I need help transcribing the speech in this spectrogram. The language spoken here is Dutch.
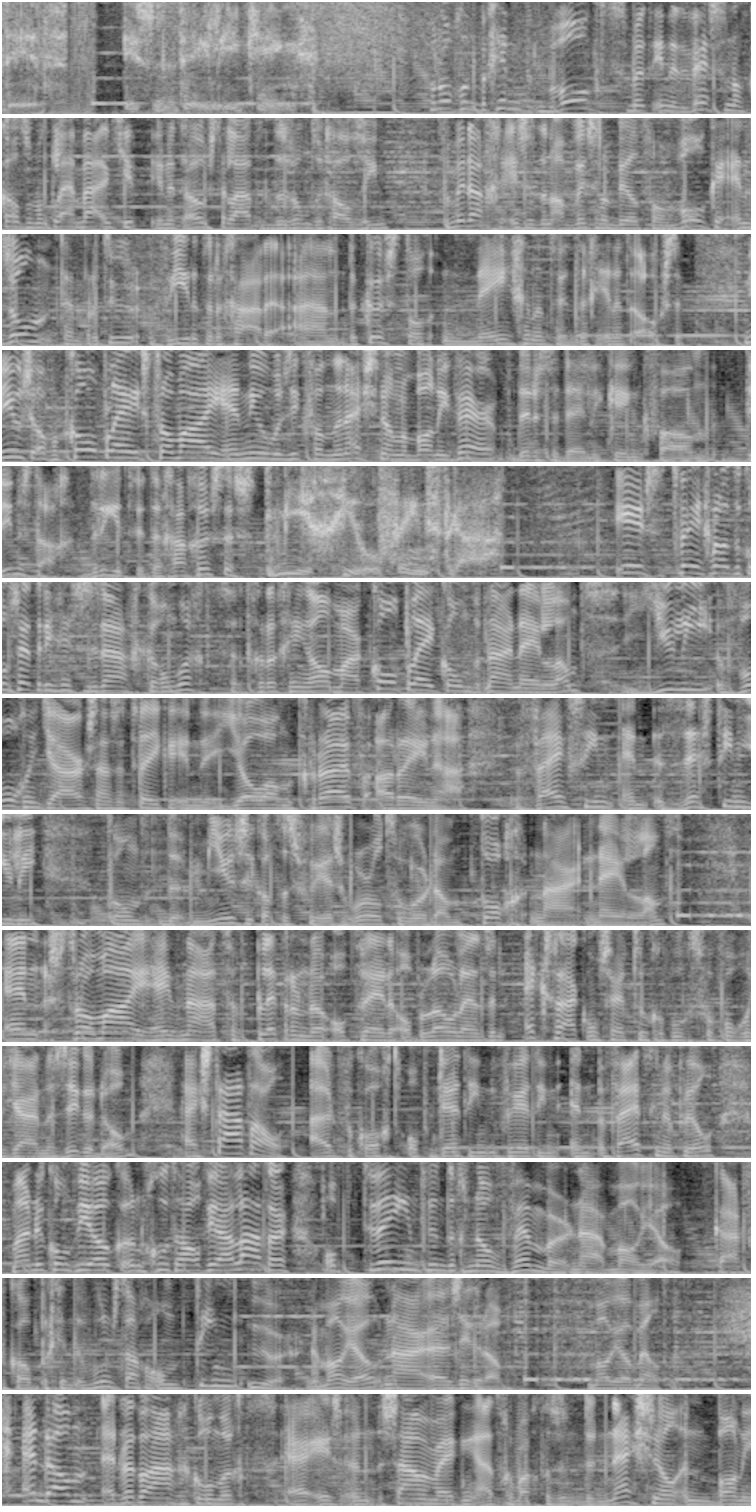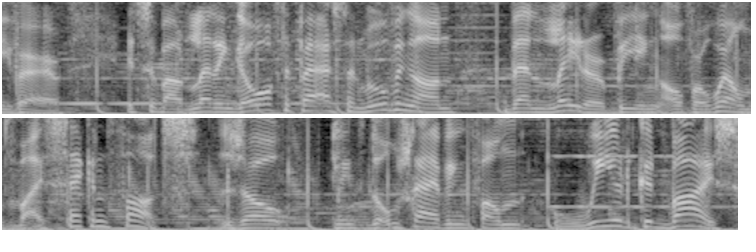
Dit is Daily King. Vanochtend begint bewolkt met in het westen nog kans op een klein buitje. In het oosten laat de zon zich al zien. Vanmiddag is het een afwisselend beeld van wolken en zon. Temperatuur 24 graden aan de kust tot 29 in het oosten. Nieuws over Coldplay, Stromae en nieuwe muziek van The National en Bon Iver. Dit is de Daily King van dinsdag 23 augustus. Michiel Veenstra. Eerst twee grote concerten die gisteren zijn aangekondigd. Het gerucht ging al, maar Coldplay komt naar Nederland. Juli volgend jaar staan ze twee keer in de Johan Cruijff Arena. 15 en 16 juli komt de Music of the Spheres World Tour dan toch naar Nederland. En Stromae heeft na het verpletterende optreden op Lowlands... een extra concert toegevoegd voor volgend jaar in de Ziggo Dome. Hij staat al uitverkocht op 13, 14 en 15 april. Maar nu komt hij ook een goed half jaar later op 22 november naar Mojo. Kaartverkoop begint woensdag om 10 uur naar Mojo, naar uh, Ziggo Dome. Mojo meldt het. En dan, het werd al aangekondigd, er is een samenwerking uitgebracht tussen The National en Bon Iver. It's about letting go of the past and moving on, then later being overwhelmed by second thoughts. Zo klinkt de omschrijving van weird goodbyes.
